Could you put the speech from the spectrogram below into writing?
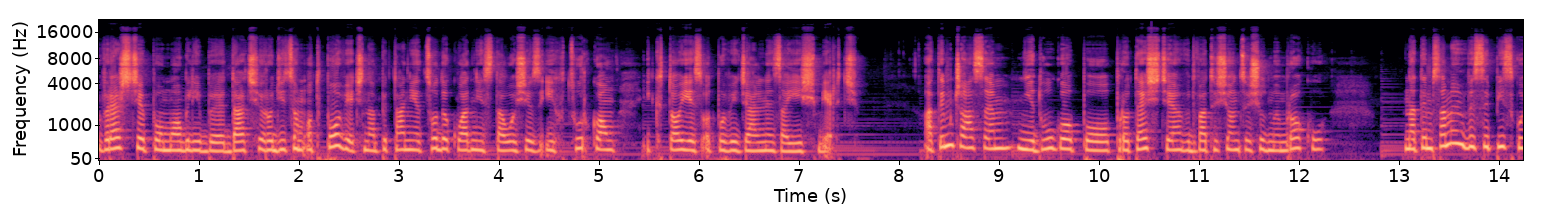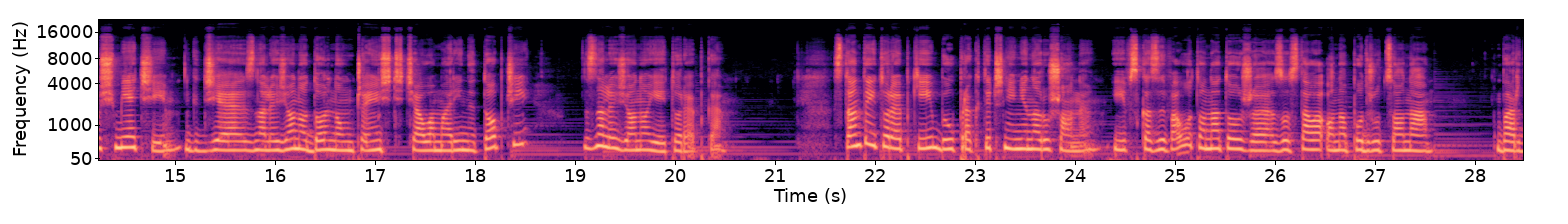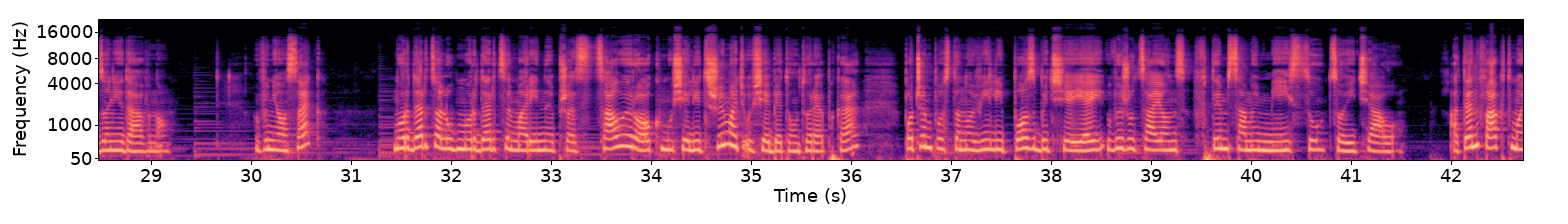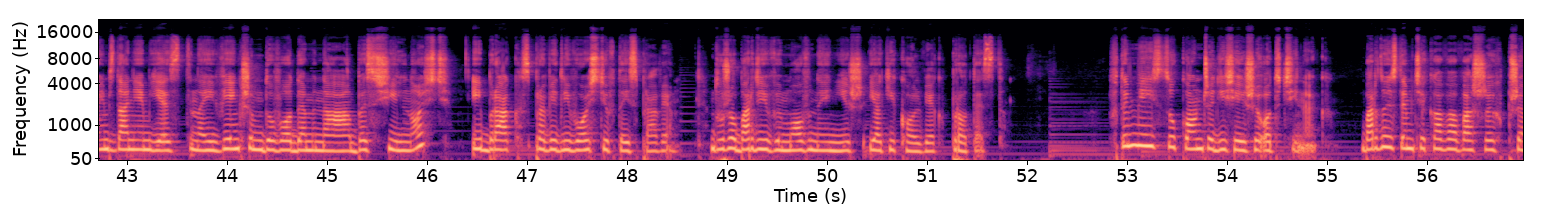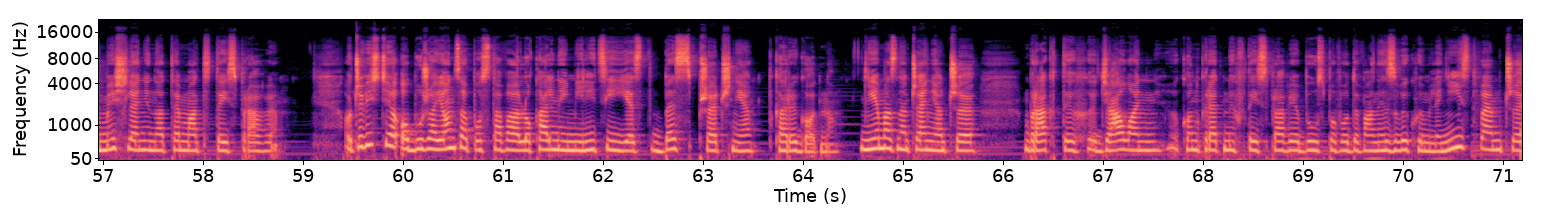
wreszcie pomogliby dać rodzicom odpowiedź na pytanie, co dokładnie stało się z ich córką i kto jest odpowiedzialny za jej śmierć. A tymczasem, niedługo po proteście w 2007 roku, na tym samym wysypisku śmieci, gdzie znaleziono dolną część ciała Mariny Topci, znaleziono jej torebkę. Stan tej torebki był praktycznie nienaruszony i wskazywało to na to, że została ona podrzucona bardzo niedawno. Wniosek? Morderca lub mordercy Mariny przez cały rok musieli trzymać u siebie tą torebkę, po czym postanowili pozbyć się jej, wyrzucając w tym samym miejscu co i ciało. A ten fakt, moim zdaniem, jest największym dowodem na bezsilność i brak sprawiedliwości w tej sprawie. Dużo bardziej wymowny niż jakikolwiek protest. W tym miejscu kończę dzisiejszy odcinek. Bardzo jestem ciekawa Waszych przemyśleń na temat tej sprawy. Oczywiście oburzająca postawa lokalnej milicji jest bezsprzecznie karygodna. Nie ma znaczenia, czy brak tych działań konkretnych w tej sprawie był spowodowany zwykłym lenistwem, czy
